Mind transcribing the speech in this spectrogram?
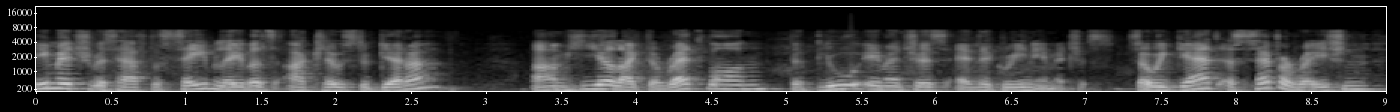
images which have the same labels are close together um, here like the red one, the blue images and the green images. So we get a separation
